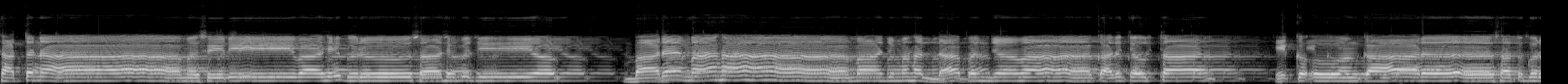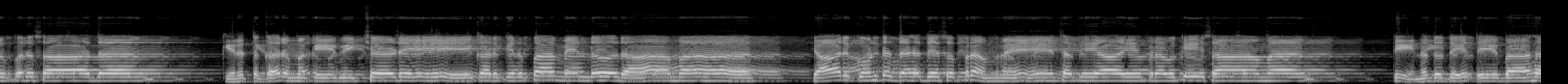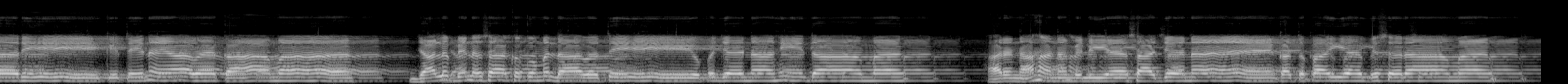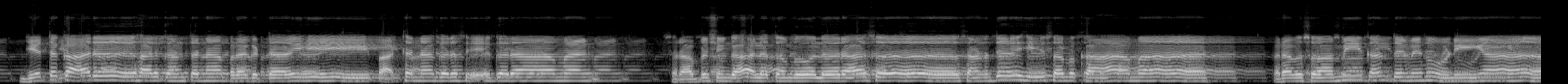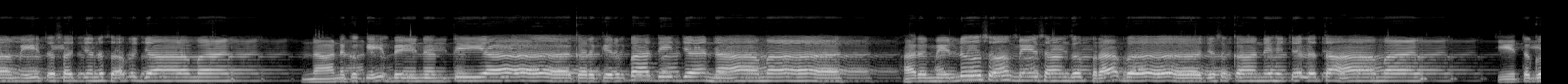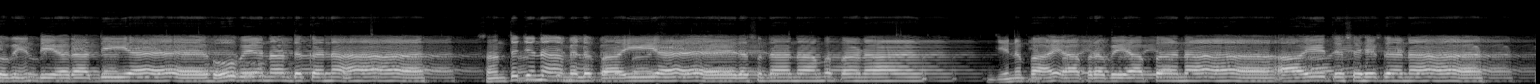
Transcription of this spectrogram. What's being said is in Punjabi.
ਸਤਨਾਮ ਸ੍ਰੀ ਵਾਹਿਗੁਰੂ ਸਾਹਿਬ ਜੀਓ ਬਾਰ ਮਹਾ ਮਾਜ ਮਹੱਲਾ ਪੰਜਵਾ ਕਰ ਚੌਥਾ, ਇਕ ਓੰਕਾਰ ਸਤਿਗੁਰ ਪ੍ਰਸਾਦ। ਕਿਰਤ ਕਰਮ ਕੇ ਵਿਛੜੇ, ਕਰ ਕਿਰਪਾ ਮਿਲੋ RAM ਚਾਰ ਕੁੰਟ ਦਹਿ ਦੇ ਭ੍ਰਮੇ ਥਗ ਆਏ ਪ੍ਰਭ ਕੀ ਸਾਮ। ਤੀਨ ਦੁਦੇ ਤੇ ਬਾਹਰੀ, ਕਿਤੇ ਨ ਆਵੇ ਕਾਮ। ਜਲ ਬਿਨ ਸਖ ਕੁਮ ਲਾਵਤੇ, ਉਪਜੈ ਨਾਹੀ ਦਾਮ। ਹਰ ਨਾਹ ਮਿਲੀਐ ਸਾਜਨ, ਕਤ ਪਾਈਐ ਬਿਸਰਾਮ। ਜਿਤ ਘਰ ਹਰ ਕੰਤ ਪ੍ਰਗਟਈ ਪਾਠ ਨਗਰ ਸੇ ਗਰਾਮ। ਸਰਬ ਸ਼ਿੰਗਾਲ ਤੰਬੋਲ ਰਸ, ਸਣਦੇ ਹੀ ਸਭ ਖਾਮ। ਪ੍ਰਭ ਸੁਆਮੀ ਕੰਤ ਮਿਹੂਣੀਆਂ, ਮੀਤ ਸੱਜਣ ਸਭ ਜਾਮ। ਨਾਨਕ ਕੀ ਬੇਨੰਤੀਆ ਕਰ ਕਿਰਪਾ ਦੀਜੈ ਨਾਮ। ਹਰ ਮਿਲੋ ਸੁਆਮੀ ਸੰਗ ਪ੍ਰਭ, ਜਿਸ ਕਾ ਨਿਹ ਚਲ ਧਾਮ। ਚੇਤ ਗੋਬਿੰਦ ਅਰਾਧੀਐ ਹੋਵੇ ਆਨੰਦ ਕਨਾ। ਸੰਤ ਜਨਾ ਮਿਲ ਪਾਈਐ ਰਸਨਾ ਨਾਮ ਪਣਾ। ਜਿਨ ਪਾਇਆ ਪ੍ਰਭ ਆਪਣਾ, ਆਏ ਤਿਸ ਗਨਾ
